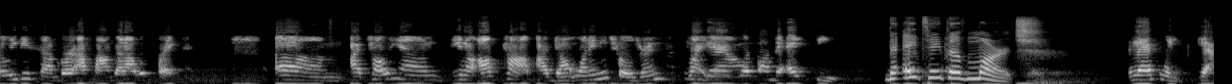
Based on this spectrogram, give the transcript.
Early December, I found out I was pregnant. Um, I told him, you know, off top, I don't want any children right now. Was on the 18th. The 18th of March last week. Yeah.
